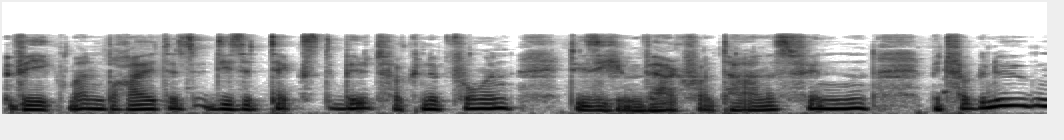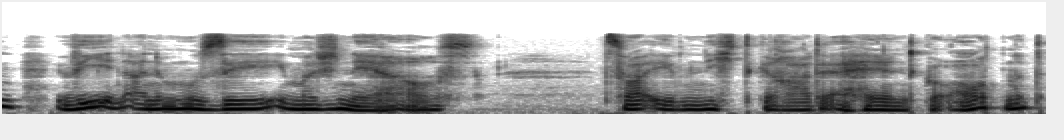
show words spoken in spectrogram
Wegmann breitet diese Text-Bild-Verknüpfungen, die sich im Werk Fontanes finden, mit Vergnügen wie in einem Musée imaginär aus zwar eben nicht gerade erhellend geordnet,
